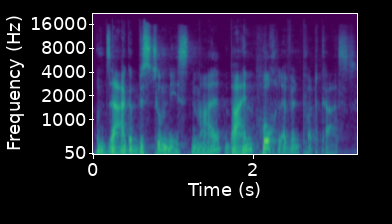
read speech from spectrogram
und sage bis zum nächsten Mal beim Hochleveln Podcast.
